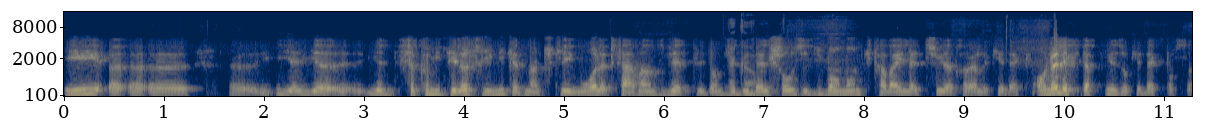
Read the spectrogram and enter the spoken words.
Et euh, euh, euh il, y a, il, y a, ce comité-là se réunit quasiment tous les mois, là, puis ça avance vite. Donc, il y a des belles choses, il y a du bon monde qui travaille là-dessus à travers le Québec. On a l'expertise au Québec pour ça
